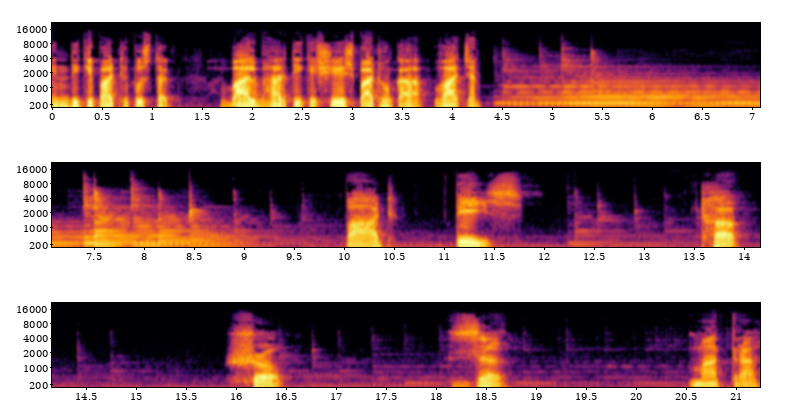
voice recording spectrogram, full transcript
हिंदी की पाठ्य पुस्तक बाल भारती के शेष पाठों का वाचन। पाठ तेईस। ठ। श। ज। मात्रा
